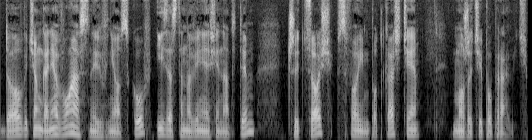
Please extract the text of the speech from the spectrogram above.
do wyciągania własnych wniosków i zastanowienia się nad tym, czy coś w swoim podcaście możecie poprawić.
